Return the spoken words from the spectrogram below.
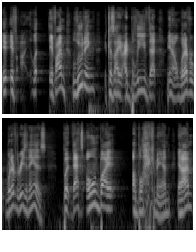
If, if, I, if I'm looting because I, I believe that, you know, whatever, whatever the reasoning is, but that's owned by a black man and I'm,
